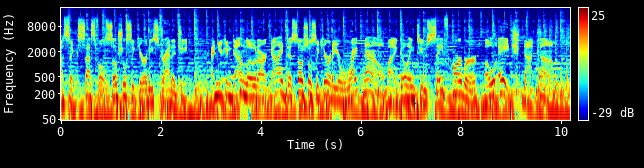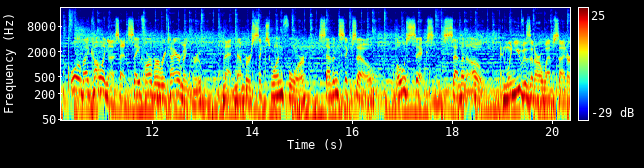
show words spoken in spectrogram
a successful Social Security strategy. And you can download our guide to Social Security right now by going to safeharboroh.com or by calling us at Safe Harbor Retirement Group, that number 614 760 0670. And when you visit our website or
